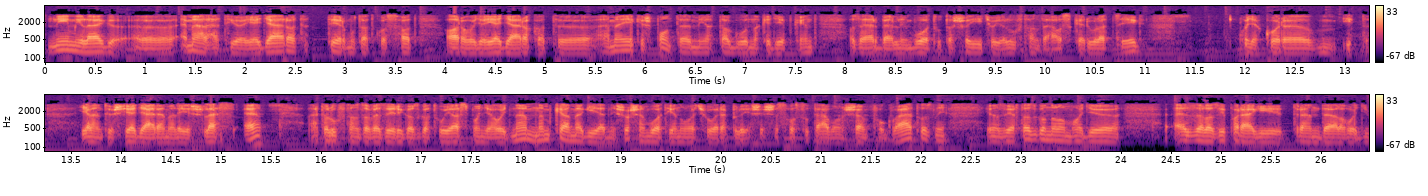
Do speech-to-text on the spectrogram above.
némileg ö, emelheti a jegyárat, térmutatkozhat arra, hogy a jegyárakat ö, emeljék, és pont emiatt aggódnak egyébként az Air Berlin volt utasai, így, hogy a Lufthansa-hoz kerül a cég, hogy akkor ö, itt jelentős jegyáremelés lesz-e. Hát a Lufthansa vezérigazgatója azt mondja, hogy nem, nem kell megijedni, sosem volt ilyen olcsó repülés, és ez hosszú távon sem fog változni. Én azért azt gondolom, hogy ezzel az iparági trenddel, hogy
